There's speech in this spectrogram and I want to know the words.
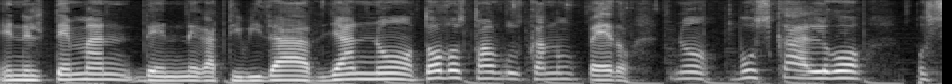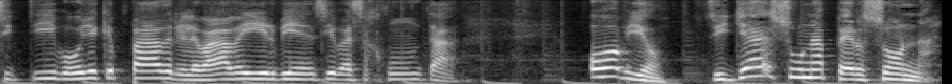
en el tema de negatividad, ya no, todos estamos buscando un pedo, no, busca algo positivo. Oye, qué padre, le va a ir bien si va a esa junta. Obvio, si ya es una persona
